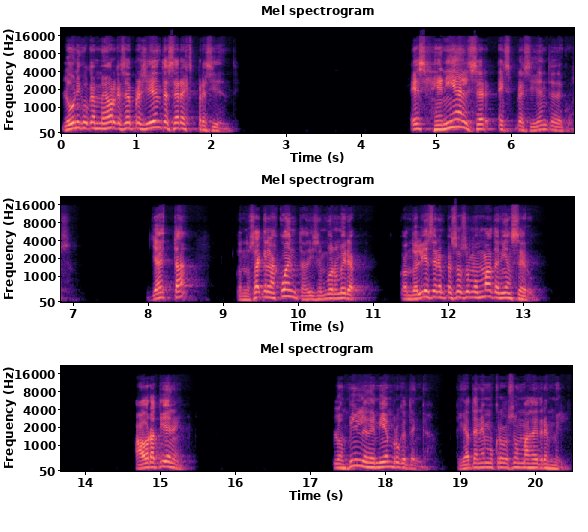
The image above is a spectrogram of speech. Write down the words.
lo único que es mejor que ser presidente es ser expresidente. Es genial ser expresidente de cosas. Ya está. Cuando saquen las cuentas, dicen, bueno, mira, cuando Eliezer empezó Somos Más, tenían cero. Ahora tienen los miles de miembros que tenga, que ya tenemos, creo que son más de tres mil.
